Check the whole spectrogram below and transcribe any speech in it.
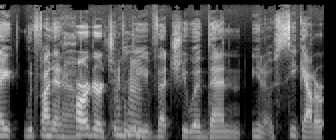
I would find it harder to believe that she would then, you know, seek out a,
